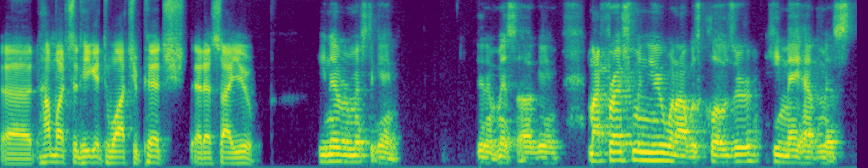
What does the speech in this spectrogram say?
uh, how much did he get to watch you pitch at SIU he never missed a game didn't miss a game my freshman year when I was closer he may have missed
